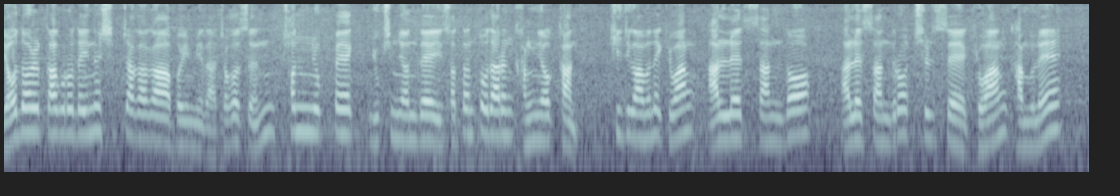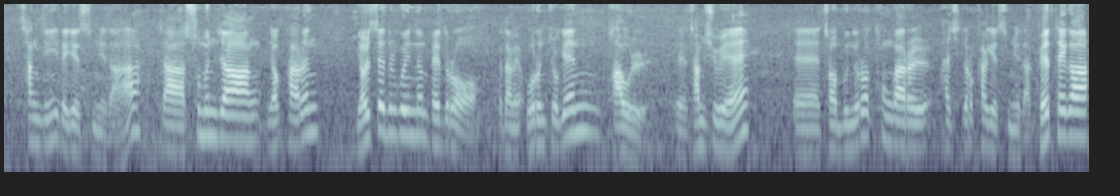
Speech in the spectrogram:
여덟 각으로 되어 있는 십자가가 보입니다. 저것은 1660년대에 있었던 또 다른 강력한 키즈 가문의 교황 알레산더 알레산드로 7세 교황 가문의 상징이 되겠습니다. 자, 수문장 역할은 열쇠 들고 있는 베드로, 그 다음에 오른쪽엔 바울. 예, 잠시 후에 예, 저 문으로 통과를 하시도록 하겠습니다. 괴테가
